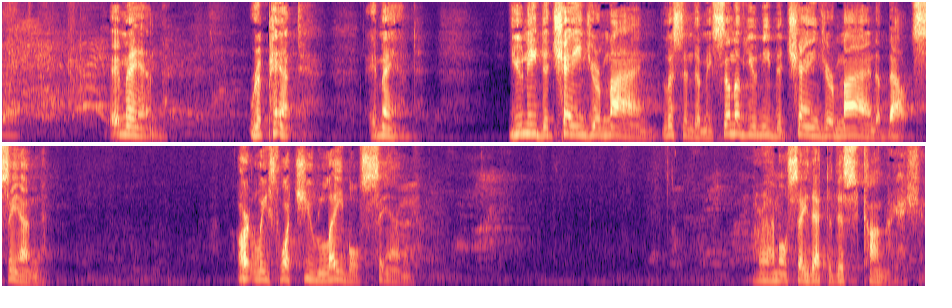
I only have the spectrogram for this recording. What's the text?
that. Amen. Repent. Amen. You need to change your mind. Listen to me. Some of you need to change your mind about sin, or at least what you label sin. All right, I'm going to say that to this congregation.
